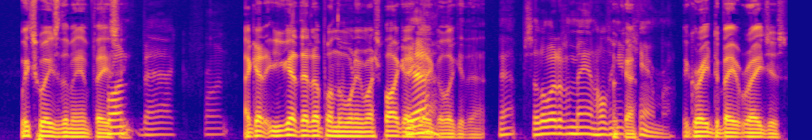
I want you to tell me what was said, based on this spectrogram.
Which way is the man facing? Front, back, front. I got you got that up on the morning rush blog. I Yeah. gotta go look at that. Yeah, silhouette of a man holding a camera. The great debate rages,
